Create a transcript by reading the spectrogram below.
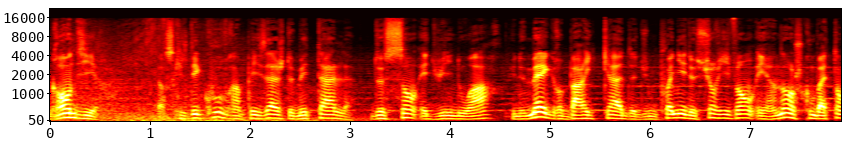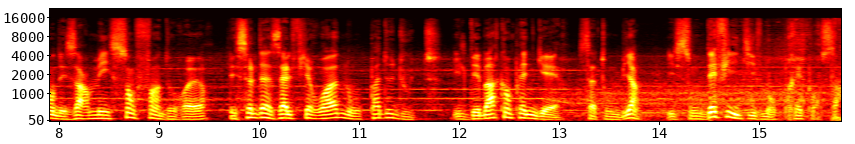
grandir. Lorsqu'il découvre un paysage de métal, de sang et d'huile noire, une maigre barricade d'une poignée de survivants et un ange combattant des armées sans fin d'horreur, les soldats alphirois n'ont pas de doute. Ils débarquent en pleine guerre, ça tombe bien, ils sont définitivement prêts pour ça.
